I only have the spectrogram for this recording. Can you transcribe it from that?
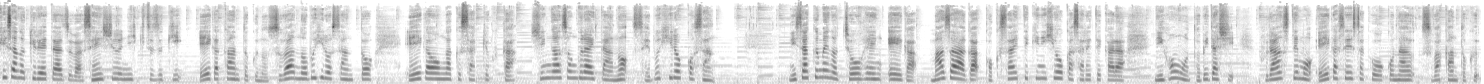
今朝のキュレーターズは先週に引き続き映画監督の諏訪信弘さんと映画音楽作曲家シンガーソングライターの瀬部弘子さん。2作目の長編映画「マザー」が国際的に評価されてから日本を飛び出しフランスでも映画制作を行う諏訪監督。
